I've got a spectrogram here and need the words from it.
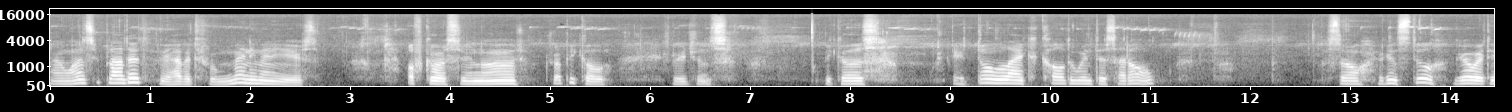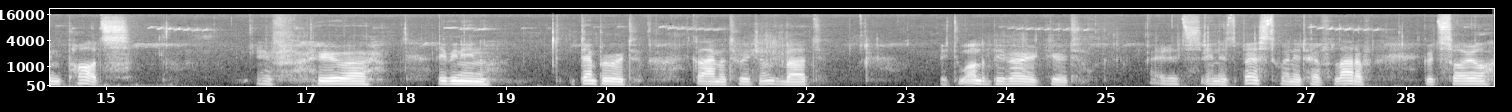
And once you plant it you have it for many many years. Of course in uh, tropical regions because it don't like cold winters at all so you can still grow it in pots if you are living in temperate climate regions but it won't be very good. It's in its best when it have a lot of good soil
